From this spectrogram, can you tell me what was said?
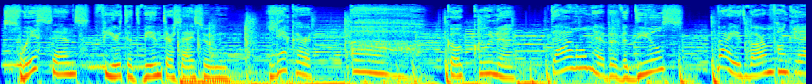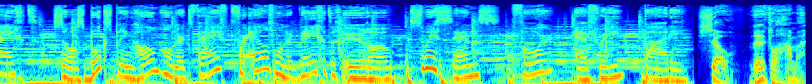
Swiss Sense viert het winterseizoen. Lekker. Ah, kokoenen. Daarom hebben we deals waar je het warm van krijgt. Zoals Boxspring Home 105 voor 1190 euro. Swiss Sense for every party. Zo, reclame.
